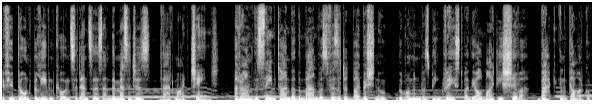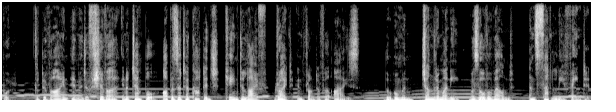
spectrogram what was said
if you don't believe in coincidences and their messages, that might change. Around the same time that the man was visited by Vishnu, the woman was being graced by the almighty Shiva back in Kamarpukur. The divine image of Shiva in a temple opposite her cottage came to life right in front of her eyes. The woman, Chandramani, was overwhelmed and suddenly fainted.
